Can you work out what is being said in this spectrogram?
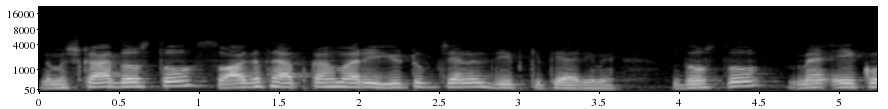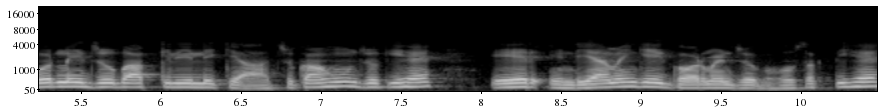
नमस्कार दोस्तों, स्वागत है आपका हमारे YouTube चैनल जीत की तैयारी में। दोस्तों, मैं एक और नई जॉब आपके लिए लेके आ चुका हूँ, जो कि है एयर इंडिया में। ये गवर्नमेंट जॉब हो सकती है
